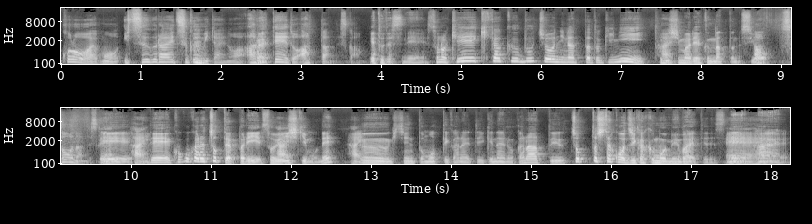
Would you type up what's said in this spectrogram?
頃はもういつぐらい継ぐみたいのはある程度あったんですか、えっとですねその経営企画部長になった時に取締役になったんですよ。あそうなんですね、ええ。はい、でここからちょっとやっぱりそういう意識もね、はい。うん、きちんと持っていかないといけないのかなっていうちょっとしたこう自覚も芽生えてですね、ええ。はい。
